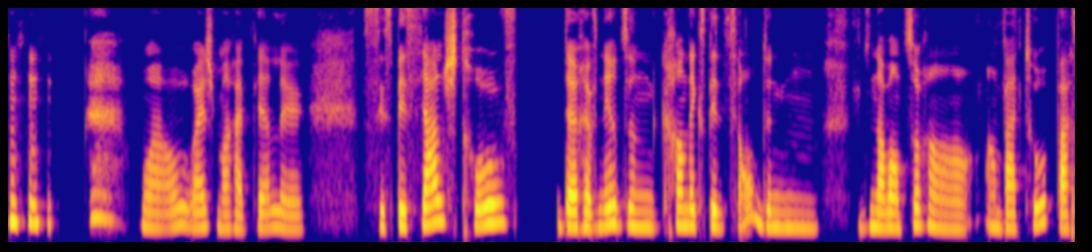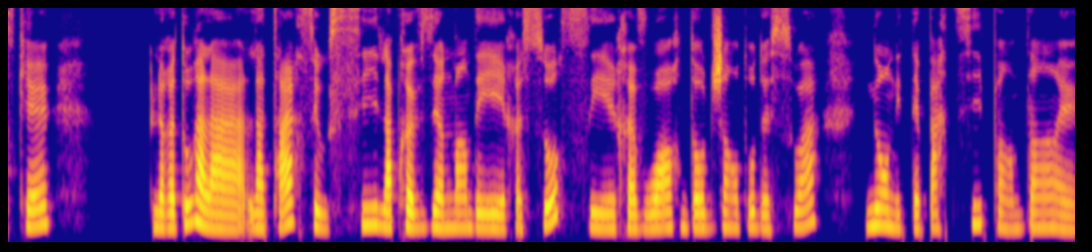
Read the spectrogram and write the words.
wow, ouais, je m'en rappelle. Euh, c'est spécial, je trouve de revenir d'une grande expédition, d'une aventure en, bateau, parce que le retour à la, Terre, c'est aussi l'approvisionnement des ressources et revoir d'autres gens autour de soi. Nous, on était partis pendant euh,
